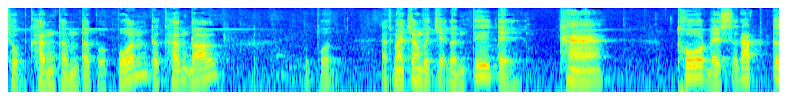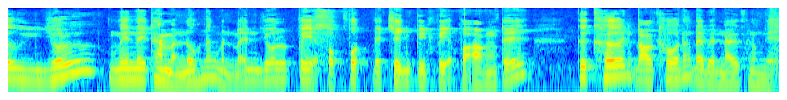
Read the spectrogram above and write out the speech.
ឈប់ខឹងត្រឹមតែប្រពន្ធទៅខឹងដល់ពពុតអាត្មាចង់បញ្ជាក់តន្ទីទេថា ធម៌ដែលស្ដាប់ទៅយល់មានន័យថាមនុស្សនឹងមិនមែនយល់ពាក្យពពុទ្ធដែលចេញពីពាក្យព្រះអង្គទេ គឺឃើញដល់ធម៌នឹងដែលវានៅក្នុងនេះ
